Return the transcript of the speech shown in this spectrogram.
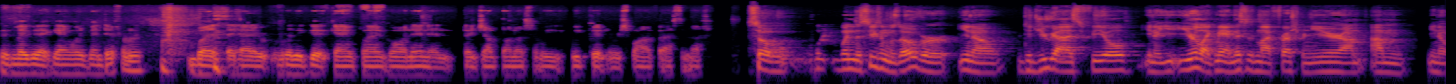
maybe that game would have been different. But they had a really good game plan going in, and they jumped on us, and we we couldn't respond fast enough. So when the season was over, you know, did you guys feel, you know, you're like, man, this is my freshman year. I'm, I'm, you know,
